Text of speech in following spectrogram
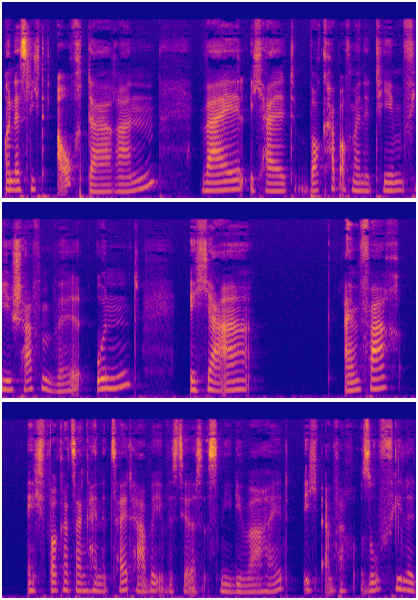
Und es liegt auch daran, weil ich halt Bock habe auf meine Themen, viel schaffen will und ich ja einfach, ich wollte gerade sagen, keine Zeit habe, ihr wisst ja, das ist nie die Wahrheit, ich einfach so viele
